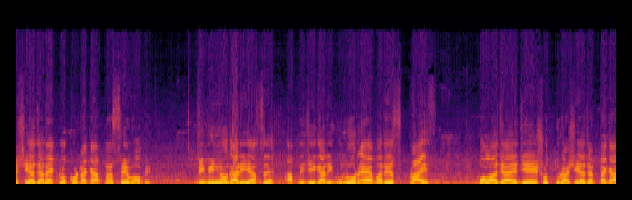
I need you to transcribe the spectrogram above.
আশি হাজার এক লক্ষ টাকা আপনার সেভ হবে। বিভিন্ন গাড়ি আছে, আপনি যে গাড়িগুলোর অ্যাভারেজ প্রাইস বলা যায় যে সত্তর আশি হাজার টাকা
